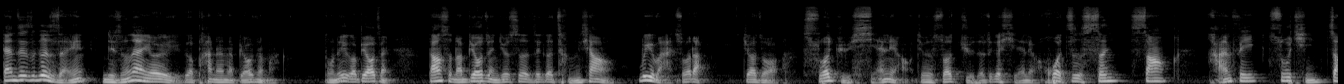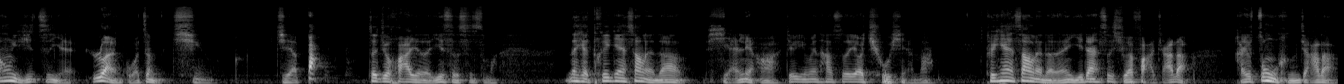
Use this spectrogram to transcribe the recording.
但在这个人，你仍然要有一个判断的标准嘛，懂得有个标准。当时呢，标准就是这个丞相。魏婉说的叫做所举贤良，就是所举的这个贤良，或自身伤、韩非、苏秦、张仪之言，乱国政，请结罢。这句话的意思是什么？那些推荐上来的贤良啊，就因为他是要求贤嘛。推荐上来的人一旦是学法家的，还有纵横家的，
